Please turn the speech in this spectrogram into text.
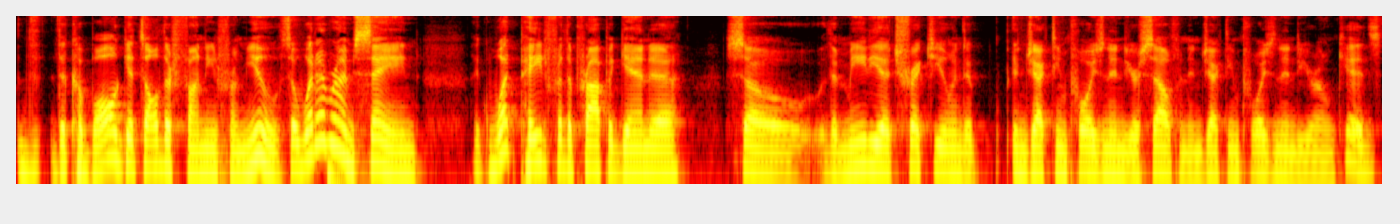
th- the cabal gets all their funding from you. So whatever I'm saying, like what paid for the propaganda, so the media tricked you into injecting poison into yourself and injecting poison into your own kids.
